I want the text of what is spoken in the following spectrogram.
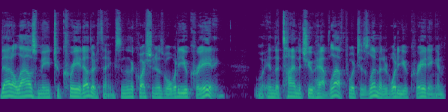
that allows me to create other things. And then the question is, well, what are you creating? In the time that you have left, which is limited, what are you creating? And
